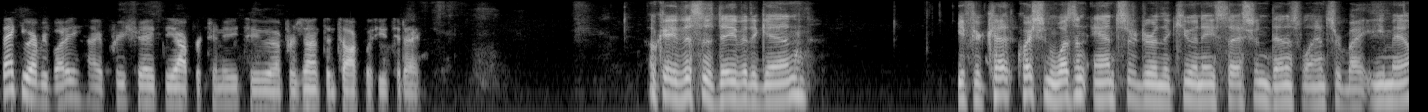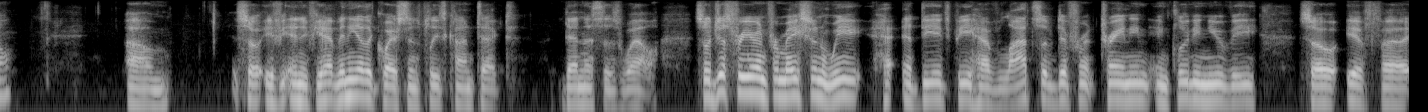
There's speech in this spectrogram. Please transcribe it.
thank you, everybody. I appreciate the opportunity to present and talk with you today. Okay, this is David again. If your question wasn't answered during the Q&A session, Dennis will answer by email. Um, so if and if you have any other questions, please contact Dennis as well. So just for your information, we at DHP have lots of different training, including UV. So if uh,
